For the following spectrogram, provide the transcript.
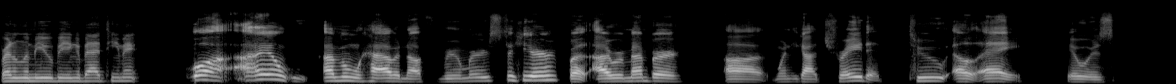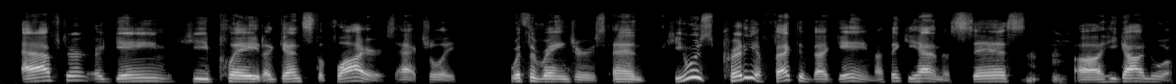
Brendan Lemieux being a bad teammate? Well, I don't I don't have enough rumors to hear, but I remember uh when he got traded to LA, it was after a game he played against the Flyers actually with the Rangers and he was pretty effective that game. I think he had an assist. Uh, he got into a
